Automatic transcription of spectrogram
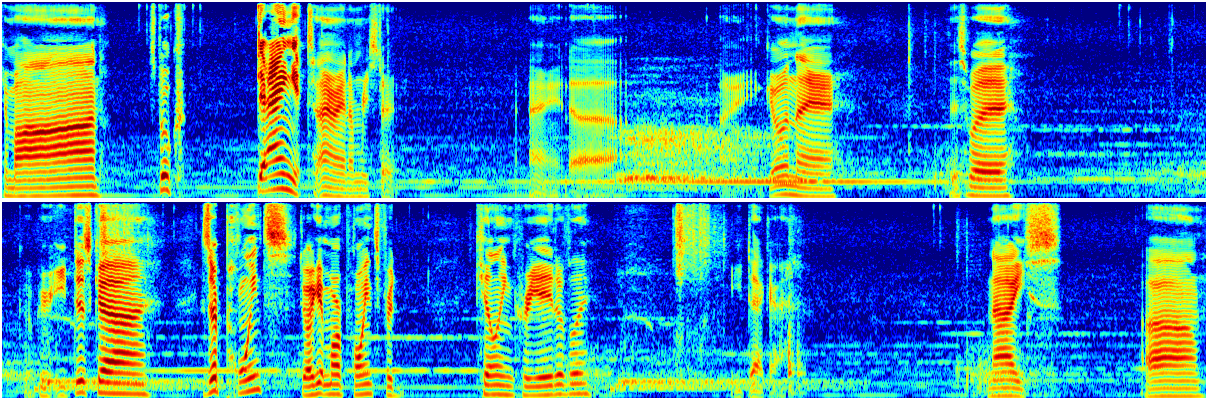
Come on. Spook. Dang it! Alright, I'm restarting. Alright, uh... Alright, go in there. This way. Go up here, eat this guy. Is there points? Do I get more points for killing creatively? Eat that guy. Nice. Um...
